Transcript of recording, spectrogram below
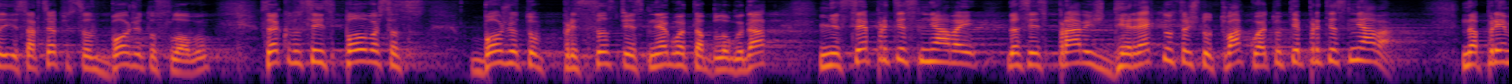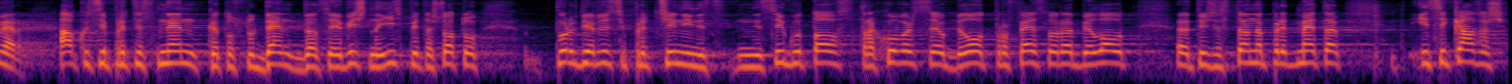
и сърцето с Божието Слово, след като се изпълваш с Божието присъствие, с Неговата благодат, не се притеснявай да се изправиш директно срещу това, което те притеснява. Например, ако си притеснен като студент да се явиш на изпита, защото поради различни причини не, не си готов, страхуваш се, било от професора, било от е, тежестта на предмета и си казваш,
